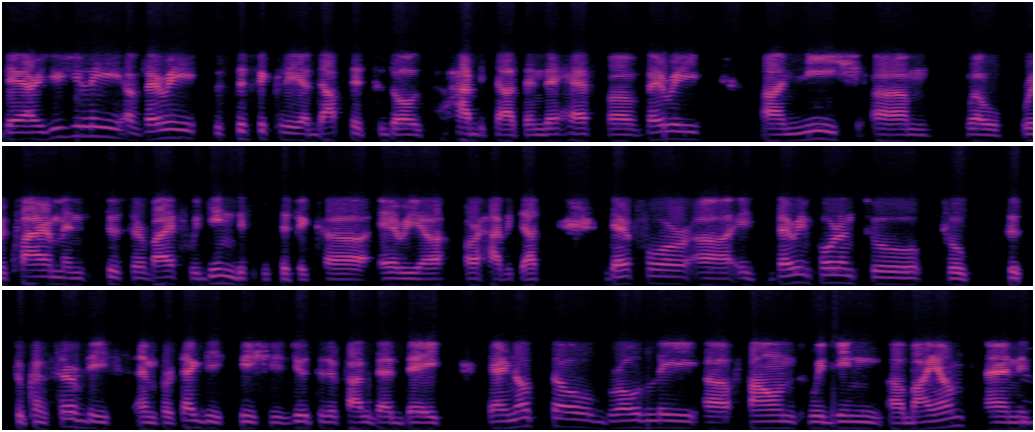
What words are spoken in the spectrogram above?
they are usually uh, very specifically adapted to those habitats and they have a very uh, niche um, well requirements to survive within this specific uh, area or habitat. Therefore it's very important to to to, conserve these and protect these species due to the fact that they they're not so broadly uh, found within uh, biomes and it's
